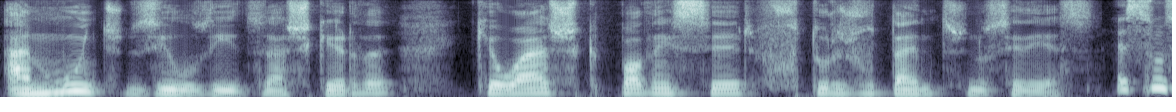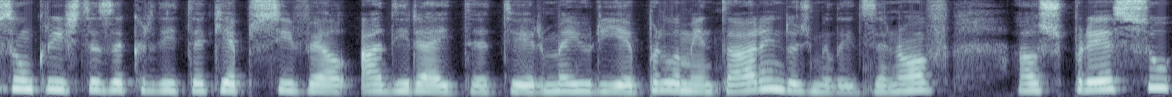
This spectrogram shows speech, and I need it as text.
há muitos desiludidos à esquerda que eu acho que podem ser futuros votantes no CDS. Assunção Cristas acredita que é possível à direita ter maioria parlamentar em 2019. Ao Expresso,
